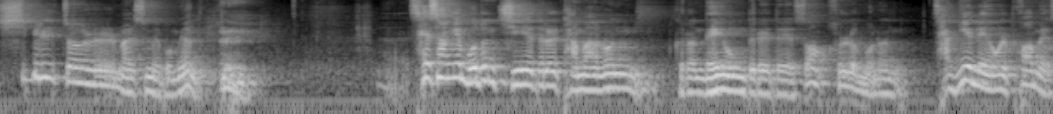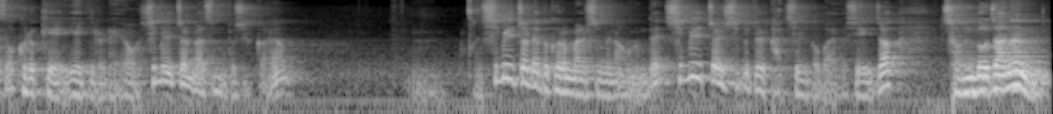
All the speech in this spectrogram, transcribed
11절 말씀에 보면 세상의 모든 지혜들을 담아놓은 그런 내용들에 대해서 솔로몬은 자기의 내용을 포함해서 그렇게 얘기를 해요. 11절 말씀 보실까요? 11절에도 그런 말씀이 나오는데 11절 12절 같이 읽어봐요. 시작. 전도자는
